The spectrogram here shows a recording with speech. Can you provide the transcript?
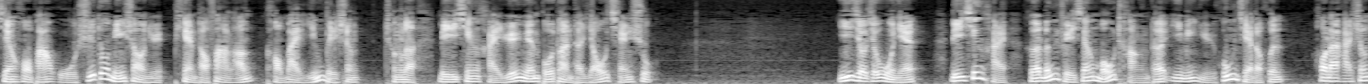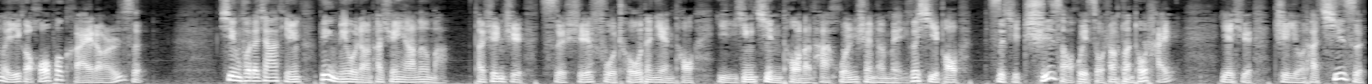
先后把五十多名少女骗到发廊，靠卖淫为生，成了李青海源源不断的摇钱树。一九九五年，李青海和冷水乡某厂的一名女工结了婚，后来还生了一个活泼可爱的儿子。幸福的家庭并没有让他悬崖勒马。他深知此时复仇的念头已经浸透了他浑身的每个细胞，自己迟早会走上断头台。也许只有他妻子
